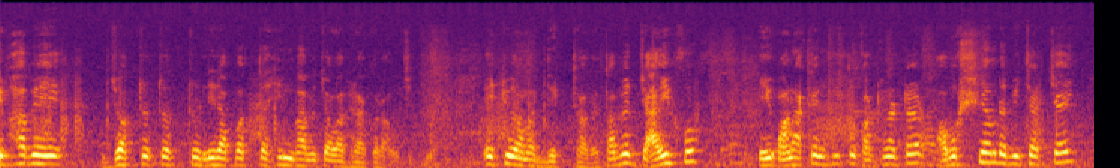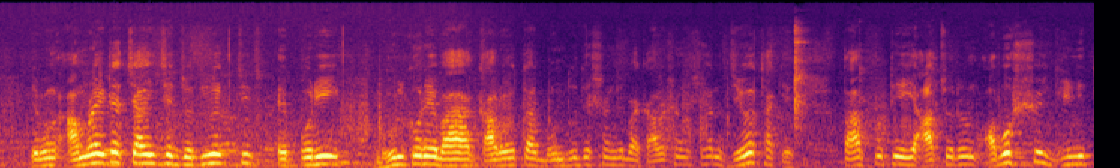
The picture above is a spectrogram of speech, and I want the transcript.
এভাবে যত্রতত্র নিরাপত্তাহীনভাবে চলাফেরা করা উচিত না এটিও আমার দেখতে হবে। তবে যাই হোক, এই অনাকাঙ্ক্ষিত ঘটনাটার অবশ্যই আমরা বিচার চাই এবং আমরা এটা চাই যে যদিও একটি পরি ভুল করে বা কারও তার বন্ধুদের সঙ্গে বা কারোর সঙ্গে সেখানে যেও থাকে, তার প্রতি এই আচরণ অবশ্যই ঘৃণিত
